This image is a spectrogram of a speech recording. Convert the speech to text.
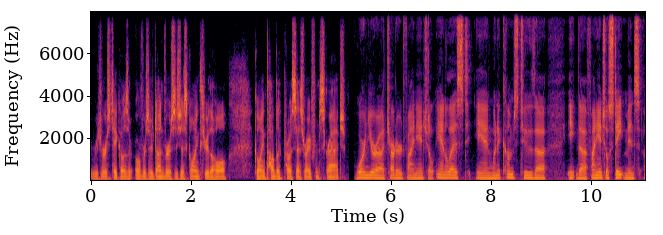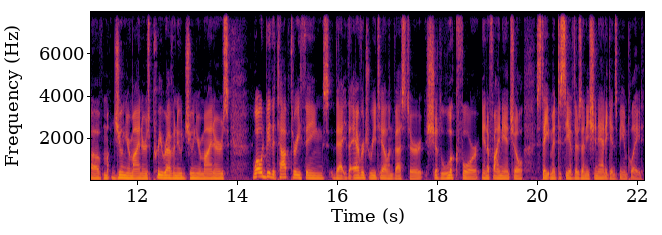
reverse takeovers are done versus just going through the whole going public process right from scratch. Warren, you're a chartered financial analyst, and when it comes to the the financial statements of junior miners, pre-revenue junior miners, what would be the top three things that the average retail investor should look for in a financial statement to see if there's any shenanigans being played?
